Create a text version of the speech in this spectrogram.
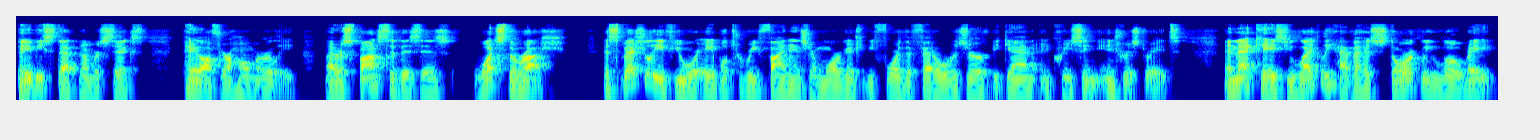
Baby step number six: pay off your home early. My response to this is, what's the rush? Especially if you were able to refinance your mortgage before the Federal Reserve began increasing interest rates. In that case, you likely have a historically low rate.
